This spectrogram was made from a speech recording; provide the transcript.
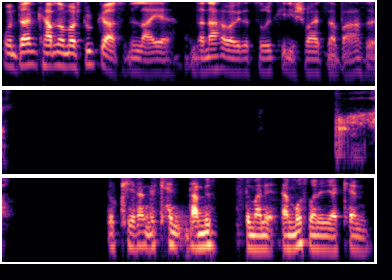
Und dann kam nochmal Stuttgart, eine Laie. Und danach aber wieder zurück in die Schweiz nach Basel. Boah. Okay, dann kennt, da müsste man, da muss man ihn ja kennen.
